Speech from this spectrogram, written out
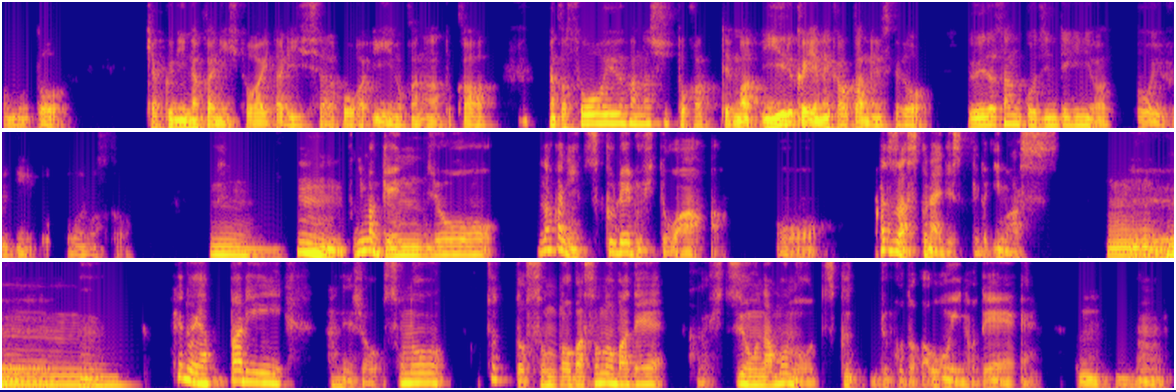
思うと、逆に中に人がいたりした方がいいのかなとか、なんかそういう話とかって、まあ言えるか言えないかわかんないですけど、上田さん個人的にはどういうふうに思いますか？うん。うん。今現状、中に作れる人は、数は少ないですけど、います。う。ん。けどやっぱり、なんでしょう、その、ちょっとその場その場であの必要なものを作ることが多いので、うんうんうん。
